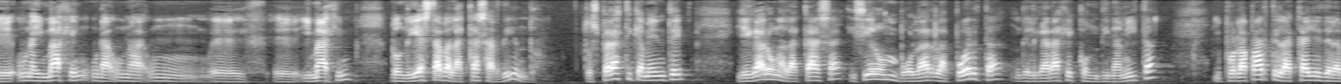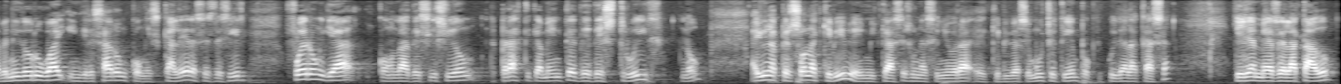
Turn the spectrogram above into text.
eh, una imagen, una, una eh, eh, imagen donde ya estaba la casa ardiendo. Entonces prácticamente llegaron a la casa, hicieron volar la puerta del garaje con dinamita y por la parte de la calle de la Avenida Uruguay ingresaron con escaleras, es decir, fueron ya con la decisión prácticamente de destruir, ¿no? Hay una persona que vive en mi casa, es una señora que vive hace mucho tiempo, que cuida la casa, y ella me ha relatado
